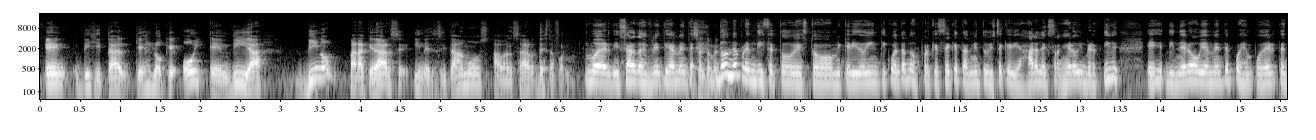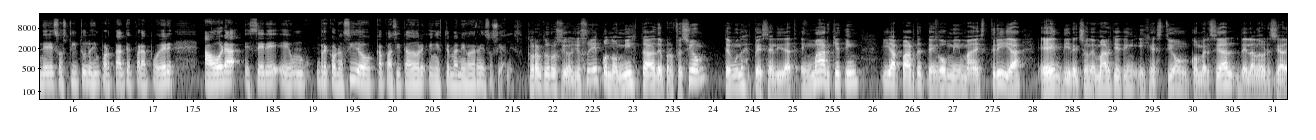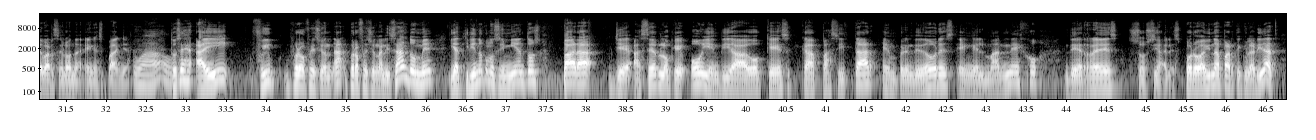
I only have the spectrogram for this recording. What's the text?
en digital, que es lo que hoy en día vino para quedarse y necesitamos avanzar de esta forma. Modernizarnos definitivamente. Exactamente. ¿Dónde aprendiste todo esto, mi querido Inti? Cuéntanos, porque sé que también tuviste que viajar al extranjero, invertir eh, dinero, obviamente, pues en poder tener esos títulos importantes para poder ahora ser eh, un reconocido capacitador en este manejo de redes sociales. Correcto, Rocío. Yo soy economista de profesión, tengo una especialidad en marketing y aparte tengo mi maestría en dirección de marketing y gestión comercial de la Universidad de Barcelona en España. Wow. Entonces ahí fui profesionalizándome y adquiriendo conocimientos para hacer lo que hoy en día hago, que es capacitar emprendedores en el manejo de redes sociales. Pero hay una particularidad,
